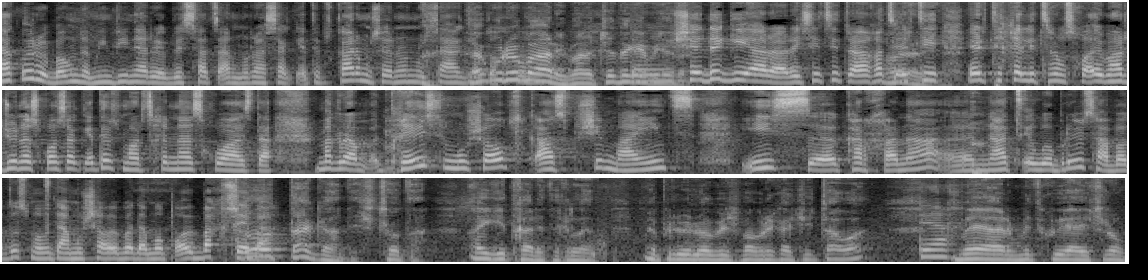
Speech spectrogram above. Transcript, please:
დაკვირვება უნდა მიმდინარეობდეს საწარმო რასაკეთებს. გარემოს ეროვნულ სააგენტოს. დაკვირვება არის, მაგრამ შედეგები არა. შედეგი არ არის, იცით, რაღაც ერთი ერთი ხელით სხვა მარჯვენა სხვა საკეთებს, მარცხენა სხვას და მაგრამ დღეს მუშაობს კასპში მაინც ის ქარხანა ნაწილობრივ საბადოს მომდამუშავება და მოპოვება ხდება. ცოტა გადის, ცოტა. აი გითხარით ახლა მე პრივილოების ფაბრიკაში წავა. მე არ მithქვია ის რომ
